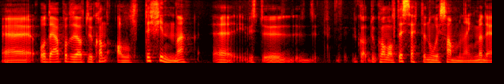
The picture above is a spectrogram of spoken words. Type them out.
Uh, og det er på det at du kan alltid finne eh, du, du, kan, du, kan, alltid sette noe i sammenheng med det,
